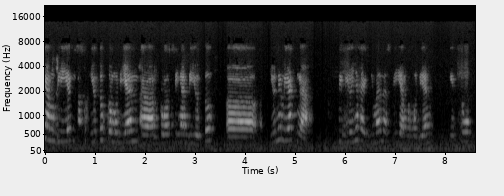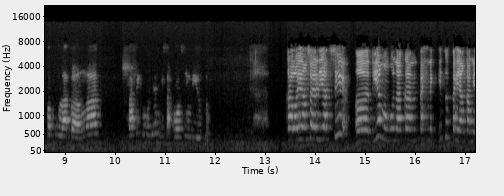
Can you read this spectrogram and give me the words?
yang dia masuk YouTube kemudian uh, closingan di YouTube uh, Yuni lihat nggak videonya kayak gimana sih yang kemudian itu pemula banget tapi kemudian bisa closing di YouTube? Kalau yang saya lihat sih uh, dia menggunakan teknik itu teh yang kami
